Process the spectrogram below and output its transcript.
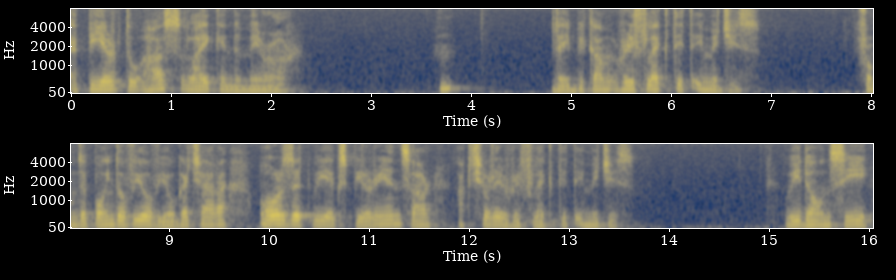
appear to us like in the mirror. Hmm? They become reflected images. From the point of view of Yogacara, all that we experience are actually reflected images. We don't see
